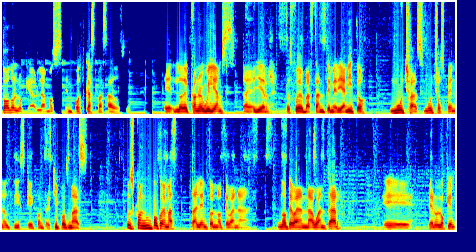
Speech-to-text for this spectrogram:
todo lo que hablamos en podcast pasados. Eh, lo de Connor Williams ayer pues fue bastante medianito muchas, muchos penalties que contra equipos más, pues con un poco de más talento no te van a, no te van a aguantar. Eh, pero lo que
